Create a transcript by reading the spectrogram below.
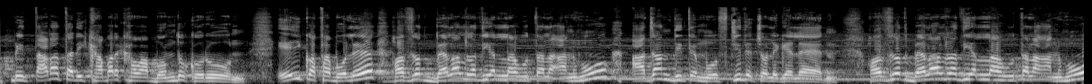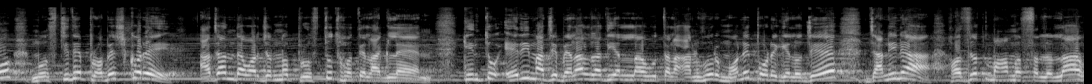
আপনি তাড়াতাড়ি খাবার খাওয়া বন্ধ করুন। এই কথা বলে হজরত বেলাল রাদি আল্লাহ তালা আনহু আজান দিতে মসজিদে চলে গেলেন। হজরত বেলাল রাদি আল্লাহ তালা আনহু মসজিদে প্রবেশ করে আজান দেওয়ার জন্য প্রস্তুত হতে লাগলেন। কিন্তু এরই মাঝে বেলাল রাদি আল্লাহ তালা আনহুর মনে পড়ে গেল যে, জানি না হজরত মোহাম্মদ সাল্লাহ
